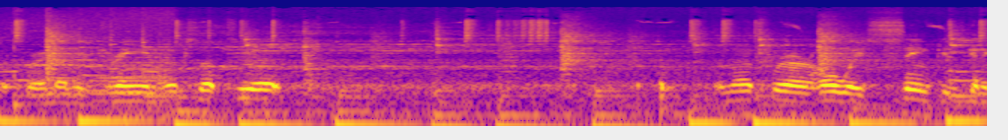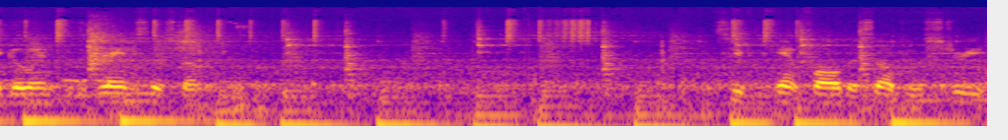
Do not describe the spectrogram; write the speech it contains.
That's where another drain hooks up to it. And that's where our hallway sink is going to go into the drain system. Let's see if we can't follow this out to the street.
